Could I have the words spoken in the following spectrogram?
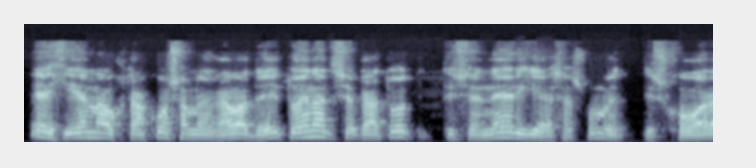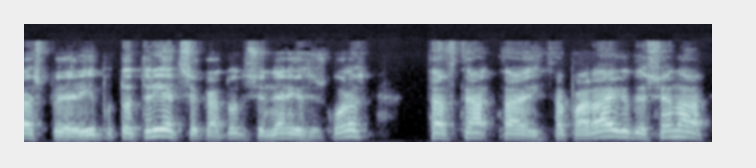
Έχει ένα 800 ΜΒ, δηλαδή το 1% της ενέργειας ας πούμε της χώρας περίπου, το 3% της ενέργειας της χώρας θα, θα, θα παράγεται σε ένα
